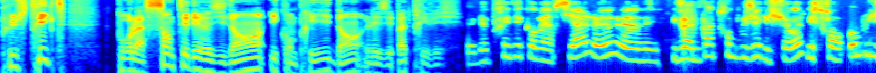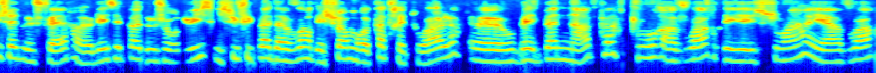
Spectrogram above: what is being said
plus strict pour la santé des résidents, y compris dans les EHPAD privés. Le privé commercial, eux, euh, ils veulent pas trop bouger les choses. Ils seront obligés de le faire. Euh, les EHPAD aujourd'hui, il suffit pas d'avoir des chambres 4 étoiles euh, au bed nap pour avoir des soins et avoir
